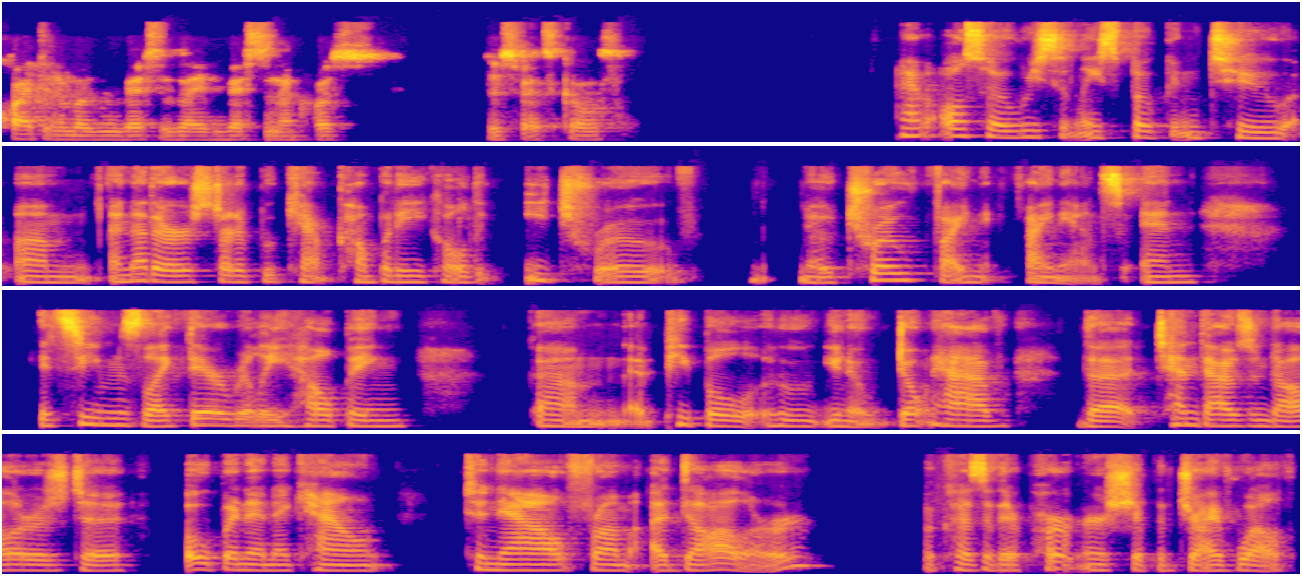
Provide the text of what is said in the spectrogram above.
quite a number of investors are investing across those verticals. I've also recently spoken to um, another startup bootcamp company called eTrove, no, Trove Finance, and it seems like they're really helping um, people who you know don't have the ten thousand dollars to open an account to now from a dollar because of their partnership with Drive Wealth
